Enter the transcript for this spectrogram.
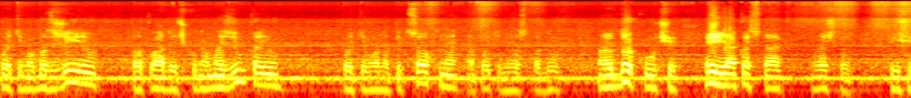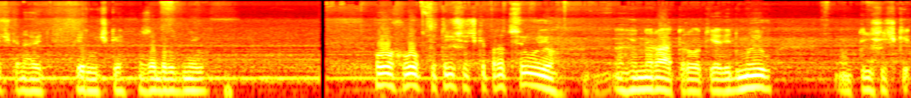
потім обезжирю, прокладочку намазюкаю, потім воно підсохне, а потім його складу до кучі. І якось так. Бачите, трішечки навіть і ручки забруднив. О, хлопці, трішечки працюю. Генератор от я відмив. Трішечки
